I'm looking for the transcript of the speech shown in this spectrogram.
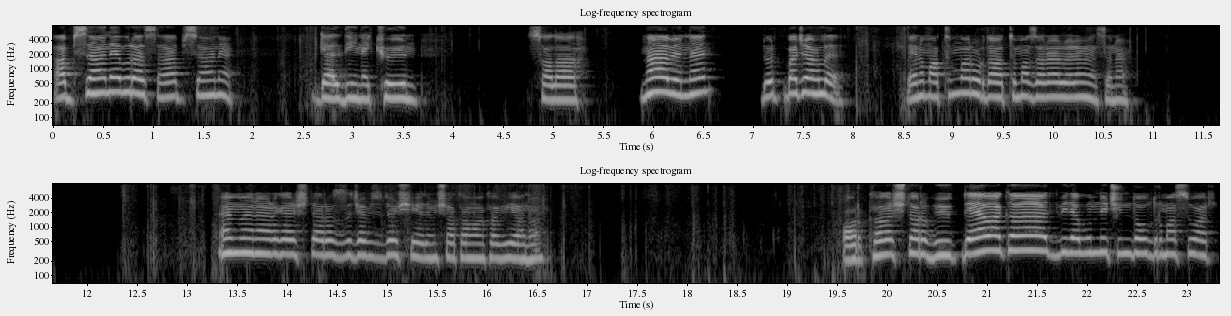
Hapishane burası hapishane. Geldi yine köyün sala. Ne yapıyorsun lan? Dört bacaklı. Benim atım var orada atıma zarar veremem sana. Hemen arkadaşlar hızlıca biz döşeyelim şaka maka bir yana. Arkadaşlar büyüklüğe bakın. Bir de bunun için doldurması var.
